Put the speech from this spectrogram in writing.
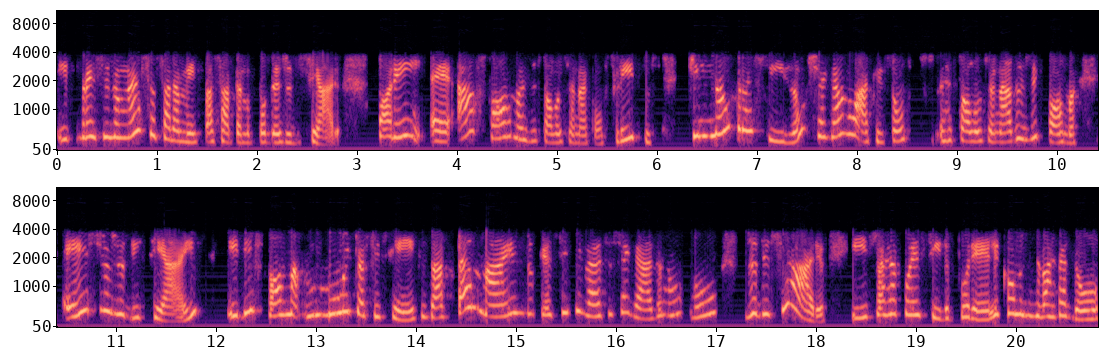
e precisam necessariamente passar pelo poder judiciário. Porém, é, há formas de solucionar conflitos que não precisam chegar lá, que são solucionados de forma extrajudiciais e de forma muito eficiente, até mais do que se tivesse chegado no, no, judiciário. E isso é reconhecido por ele como desembargador.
